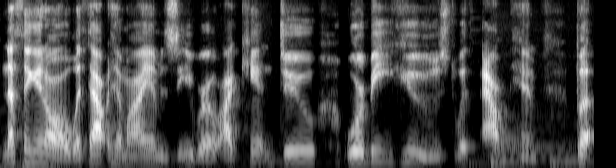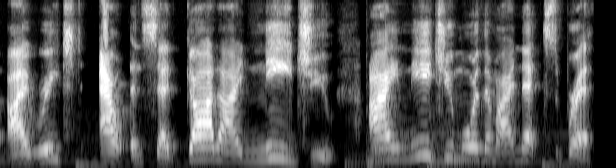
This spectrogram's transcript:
nothing at all. Without Him, I am zero. I can't do or be used without Him. But I reached out and said, God, I need you. I need you more than my next breath.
